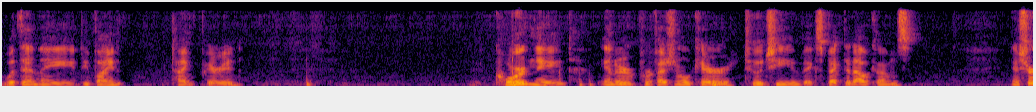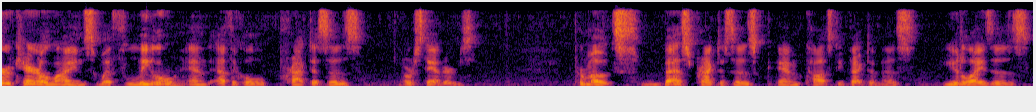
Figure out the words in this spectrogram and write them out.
within a defined time period. Coordinate interprofessional care to achieve expected outcomes. Ensure care aligns with legal and ethical practices or standards. Promotes best practices and cost effectiveness. Utilizes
